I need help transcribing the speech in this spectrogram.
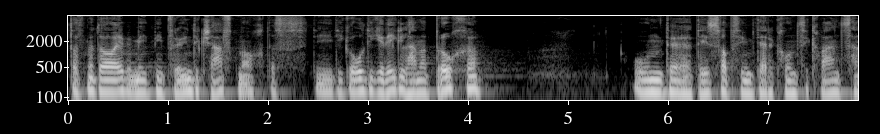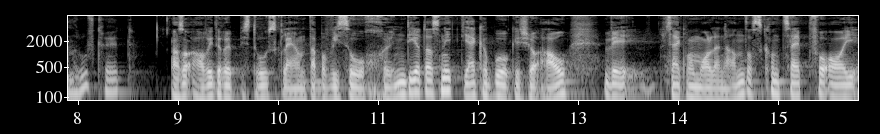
dass man da eben mit, mit Freunden Geschäft macht. Das, die, die goldige Regel haben wir gebrochen. Und äh, deshalb sind wir mit dieser Konsequenz haben wir aufgehört. Also auch wieder etwas daraus gelernt. Aber wieso könnt ihr das nicht? Jägerburg ist ja auch, wie, sagen wir mal, ein anderes Konzept von euch,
